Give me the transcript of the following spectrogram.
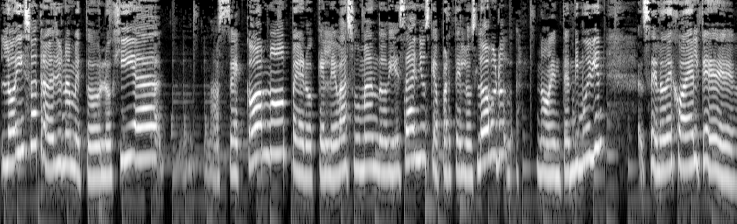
Lo hizo a través de una metodología, no sé cómo, pero que le va sumando 10 años, que aparte los logros, no entendí muy bien. Se lo dejo a él que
